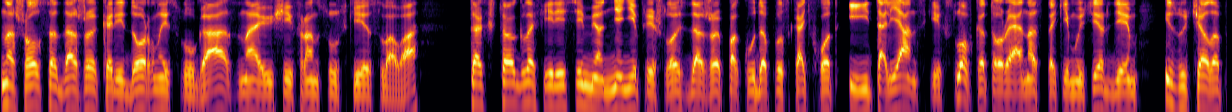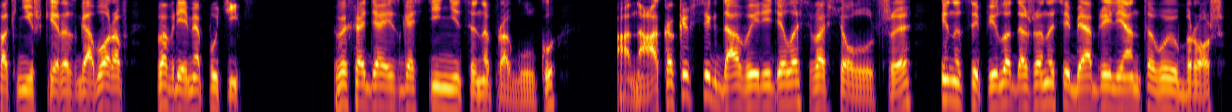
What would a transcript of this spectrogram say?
Нашелся даже коридорный слуга, знающий французские слова, так что Глафире Семенне не пришлось даже покуда пускать в ход и итальянских слов, которые она с таким усердием изучала по книжке разговоров во время пути. Выходя из гостиницы на прогулку, она, как и всегда, вырядилась во все лучшее и нацепила даже на себя бриллиантовую брошь,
